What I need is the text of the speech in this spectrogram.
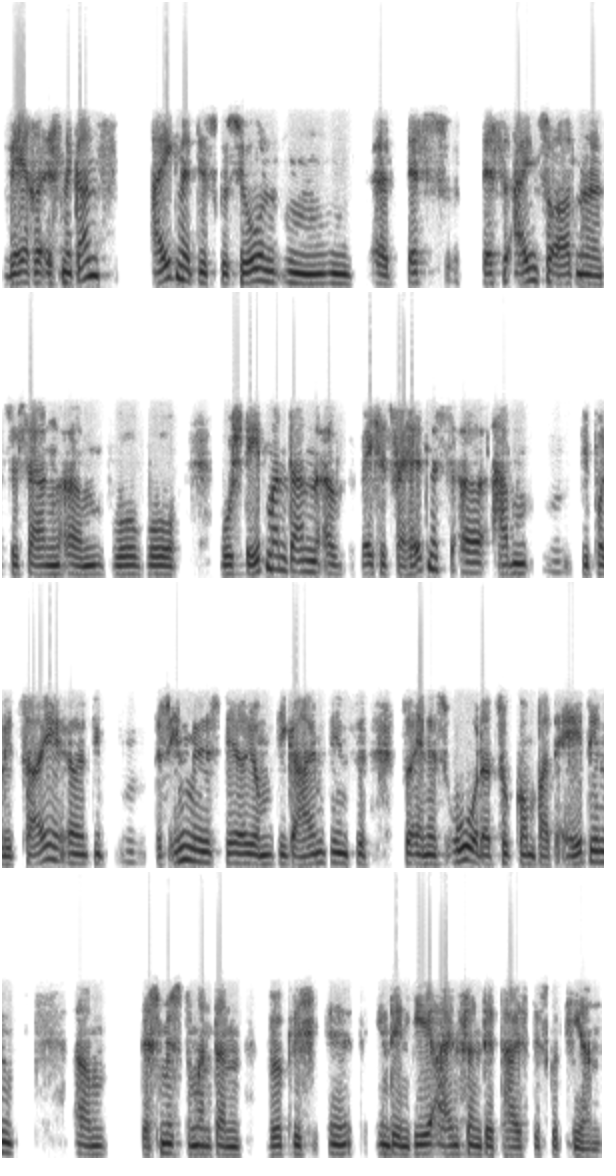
wäre es eine ganz eigene Diskussion, mh, mm, äh, das, das einzuordnen und zu sagen, ähm, wo, wo, wo steht man dann, äh, welches Verhältnis äh, haben die Polizei, äh, die, das Innenministerium, die Geheimdienste zur NSU oder zu 18? Ähm, das müsste man dann wirklich in den je einzelnen Details diskutieren.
